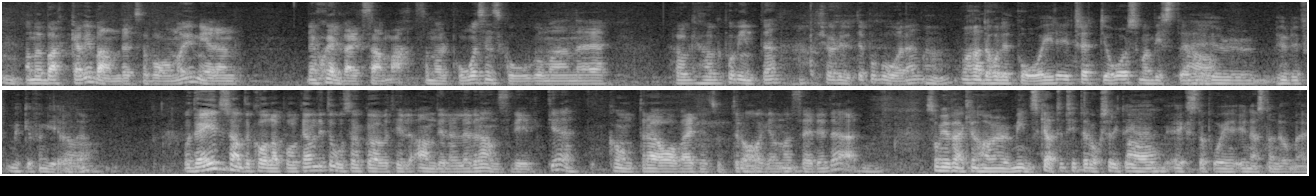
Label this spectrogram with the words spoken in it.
Mm. Ja, men backar vi bandet så var man ju mer en, den självverksamma som höll på i sin skog och man eh, högg, högg på vintern, körde ut det på våren. Ja, Och hade hållit på i, i 30 år så man visste Ja. hur, hur det mycket fungerade. Ja. Och det är ju intressant att kolla på, då kan vi lite osökt gå över till andelen leveransvirke kontra avverkningsuppdrag, om man säger det där. Som ju verkligen har minskat. Det tittar vi också lite Ja. extra på i, i nästa nummer.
